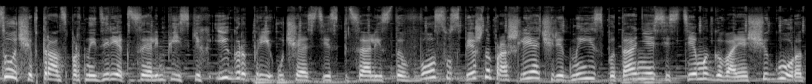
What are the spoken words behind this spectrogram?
Сочи в транспортной дирекции Олимпийских игр при участии специалистов ВОЗ успешно прошли очередные испытания системы «Говорящий город»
